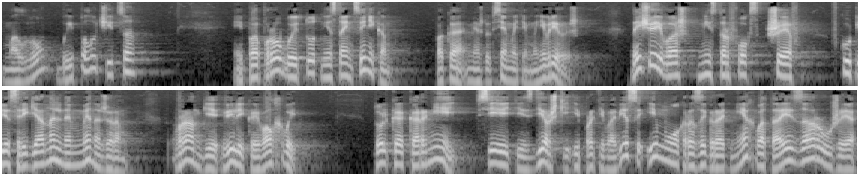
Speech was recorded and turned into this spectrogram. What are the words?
могло бы получиться. И попробуй тут не стань циником, пока между всем этим маневрируешь. Да еще и ваш, мистер Фокс, шеф, в купе с региональным менеджером в ранге Великой Волхвы. Только Корней все эти сдержки и противовесы и мог разыграть, не хватаясь за оружие,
